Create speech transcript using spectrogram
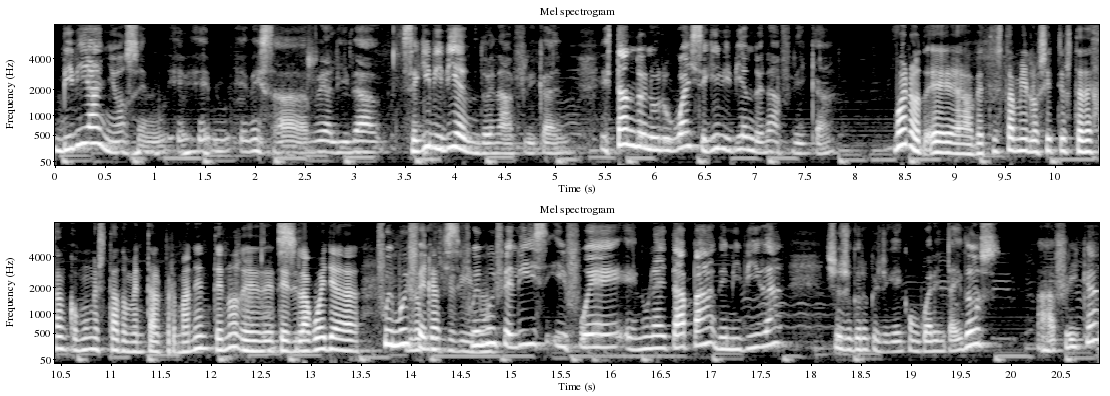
Viví años en, en- en esa realidad. Seguí viviendo en África. Estando en Uruguay, seguí viviendo en África. Bueno, eh, a veces también los sitios te dejan como un estado mental permanente, ¿no? De, de- de Sí. la huella. Fui muy de lo feliz, fui muy feliz y fue en una etapa de mi vida, yo, yo creo que llegué con 42 a África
